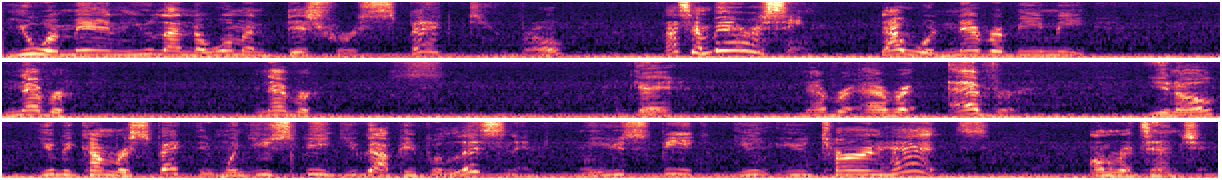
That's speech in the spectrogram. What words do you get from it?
You a man and you letting a woman disrespect you, bro. That's embarrassing. That would never be me. Never. Never. Okay? Never, ever, ever. You know, you become respected. When you speak, you got people listening. When you speak, you, you turn heads on retention.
